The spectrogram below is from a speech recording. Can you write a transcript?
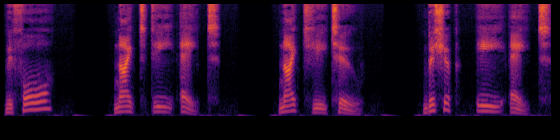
Before, Knight d8. Knight g2. Bishop e8.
